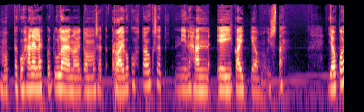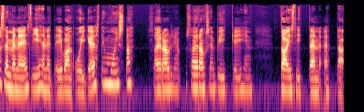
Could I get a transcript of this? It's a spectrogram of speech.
mutta kun hänelle kun tulee noin tuommoiset raivokohtaukset, niin hän ei kaikkea muista. Joko se menee siihen, että ei vaan oikeasti muista sairauden, sairauksen piikkeihin, tai sitten, että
